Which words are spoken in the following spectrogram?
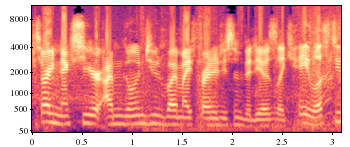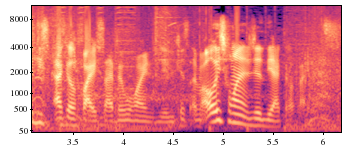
starting next year, I'm going to invite my friend to do some videos like, hey, let's do these Echo fights I've been wanting to do, because I've always wanted to do the Echo fights.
